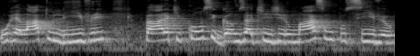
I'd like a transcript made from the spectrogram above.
o relato livre para que consigamos atingir o máximo possível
